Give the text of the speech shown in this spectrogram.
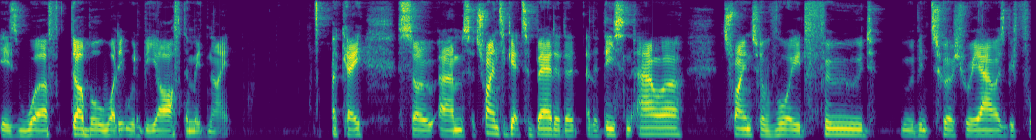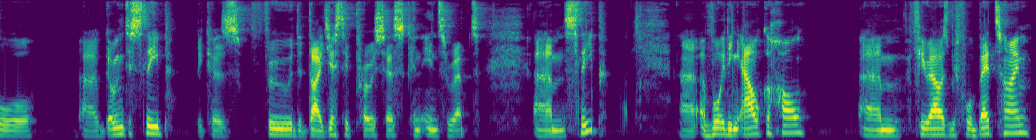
is worth double what it would be after midnight. Okay, so um, so trying to get to bed at a, at a decent hour, trying to avoid food within two or three hours before uh, going to sleep because food, the digestive process can interrupt um, sleep. Uh, avoiding alcohol um, a few hours before bedtime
